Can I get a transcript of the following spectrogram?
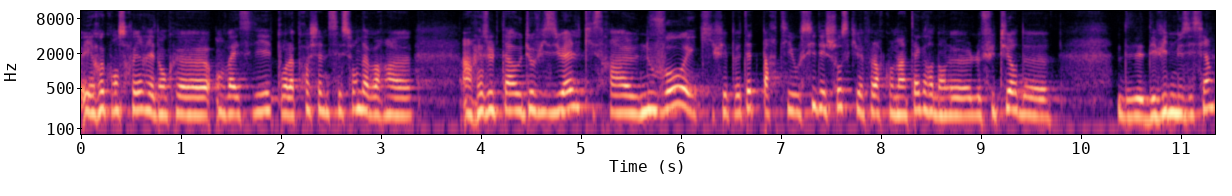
et reconstruire. Et donc, euh, on va essayer pour la prochaine session d'avoir euh, un résultat audiovisuel qui sera nouveau et qui fait peut-être partie aussi des choses qu'il va falloir qu'on intègre dans le, futur de, des vies de musiciens.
